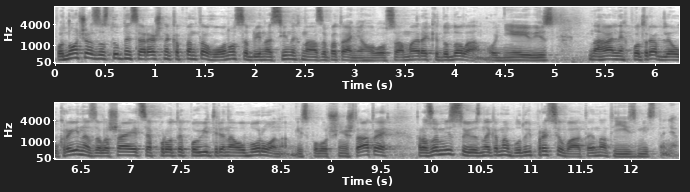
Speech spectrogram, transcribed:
Водночас, заступниця речника Пентагону Сабріна Сінг на запитання Голосу Америки додала, однією із нагальних потреб для України залишається протиповітряна оборона, і Сполучені Штати разом із союзниками будуть працювати над її зміцненням.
